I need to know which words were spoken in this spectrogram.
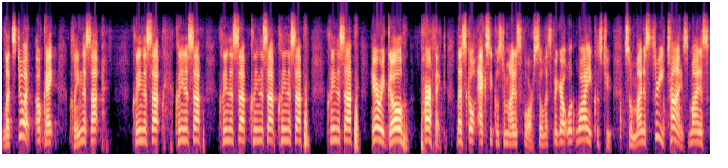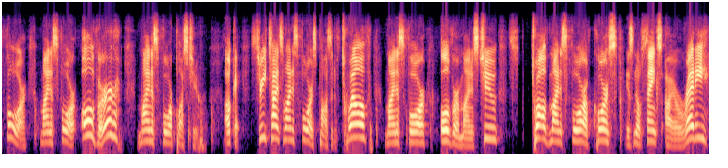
Let's do it. Okay, clean this up. Clean this up. Clean this up. Clean this up. Clean this up. Clean this up. Clean this up. Here we go. Perfect. Let's go x equals to minus 4. So let's figure out what y equals to. So minus 3 times minus 4 minus 4 over minus 4 plus 2. Okay, 3 times minus 4 is positive 12. Minus 4 over minus 2. 12 minus 4, of course, is no thanks I already.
